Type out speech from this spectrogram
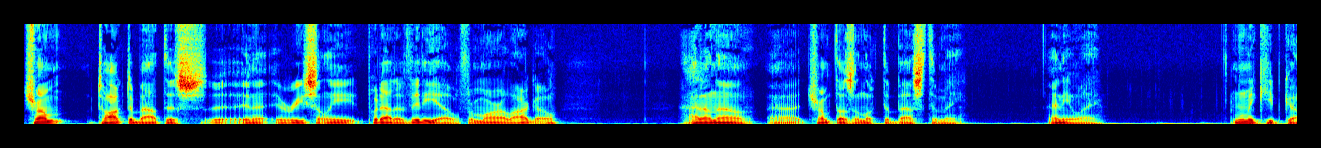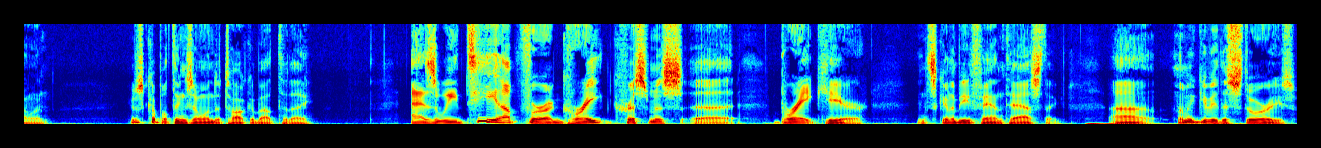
Trump talked about this uh, in a, recently put out a video from Mar-a-Lago. I don't know. Uh, Trump doesn't look the best to me. Anyway, let me keep going. There's a couple things I wanted to talk about today. As we tee up for a great Christmas uh, break here, it's going to be fantastic. Uh, let me give you the stories.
